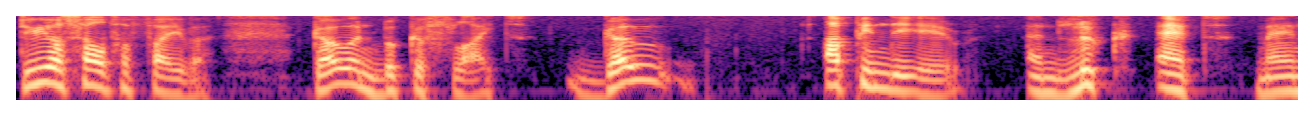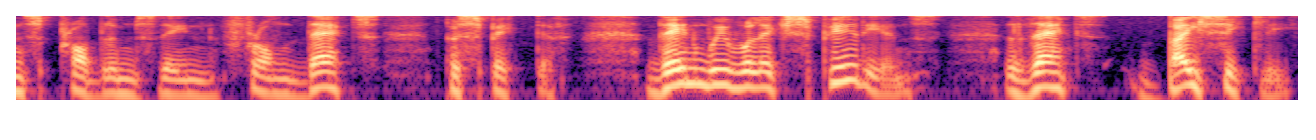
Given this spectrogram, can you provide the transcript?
do yourself a favor. Go and book a flight. Go up in the air and look at man's problems then from that perspective, then we will experience that basically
